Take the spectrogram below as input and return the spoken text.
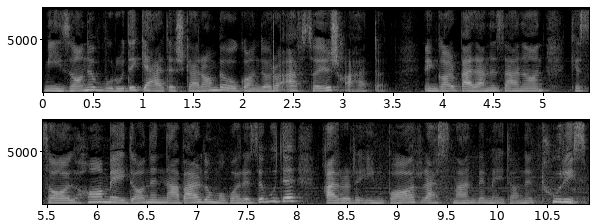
میزان ورود گردشگران به اوگاندا رو افزایش خواهد داد. انگار بدن زنان که سالها میدان نبرد و مبارزه بوده قرار این بار رسما به میدان توریسم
